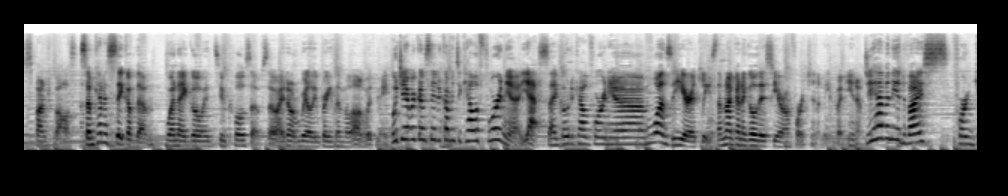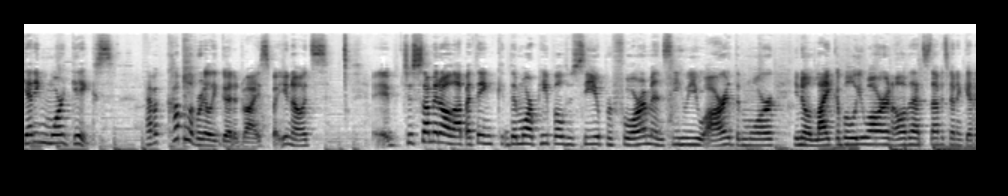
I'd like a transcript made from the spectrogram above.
sponge balls so i'm kind of sick of them when i go into close-up so i don't really bring them along with me would you ever consider coming to california yes i go to california once a year at least i'm not gonna go this year unfortunately but you know do you have any advice for getting more gigs I have a couple of really good advice, but you know, it's eh, to sum it all up, I think the more people who see you perform and see who you are, the more, you know, likable you are and all of that stuff, it's gonna get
